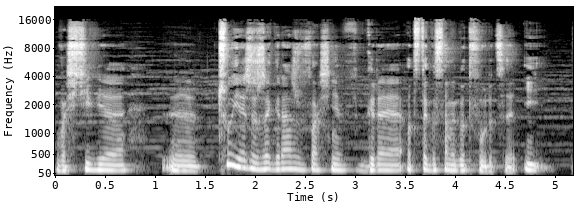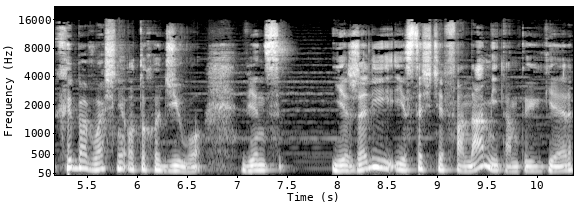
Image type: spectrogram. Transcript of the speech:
właściwie czujesz, że grasz właśnie w grę od tego samego twórcy i chyba właśnie o to chodziło. Więc jeżeli jesteście fanami tamtych gier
